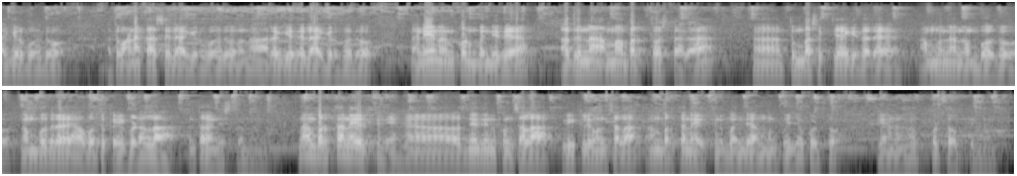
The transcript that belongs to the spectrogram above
ಆಗಿರ್ಬೋದು ಅಥವಾ ಹಣಕಾಸಲ್ಲಿ ಆಗಿರ್ಬೋದು, ನನ್ನ ಆರೋಗ್ಯದಲ್ಲೇ ಆಗಿರ್ಬೋದು, ನಾನೇನು ಅಂದ್ಕೊಂಡು ಬಂದಿದ್ದೆ, ಅದನ್ನು ಅಮ್ಮ ಬರ್ತು ತೋರಿಸಿದಾಗ ತುಂಬ ಶಕ್ತಿಯಾಗಿದ್ದಾರೆ ಅಮ್ಮನ ನಂಬೋದು, ನಂಬಿದ್ರೆ ಯಾವತ್ತೂ ಕೈ ಬಿಡಲ್ಲ ಅಂತ ಅನ್ನಿಸ್ತು ನನಗೆ ನಾನು ಬರ್ತಾನೆ ಇರ್ತೀನಿ ಹದಿನೈದು ದಿನಕ್ಕೊಂದು ಸಲ ವೀಕ್ಲಿ ಒಂದು ಸಲ ನಾನು ಬರ್ತಾನೆ ಇರ್ತೀನಿ, ಬಂದು ಅಮ್ಮನ ಪೂಜೆ ಕೊಟ್ಟು, ಏನು, ಕೊಟ್ಟು ಹೋಗ್ತೀನಿ ನಾನು.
